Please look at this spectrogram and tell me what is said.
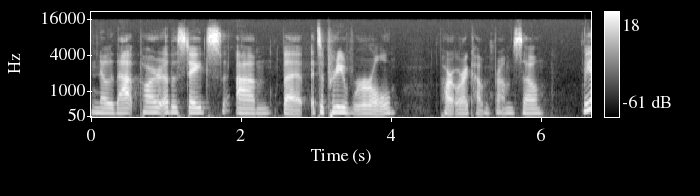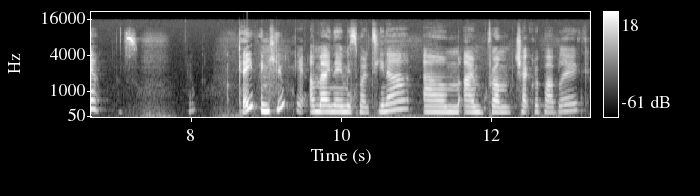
know that part of the states, um, but it's a pretty rural part where I come from. So, yeah. That's, yep. Okay, thank you. Yeah, uh, my name is Martina. Um, I'm from Czech Republic.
